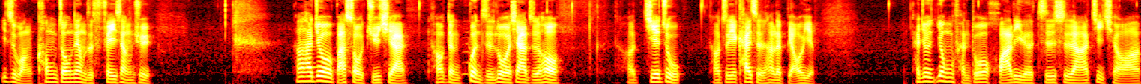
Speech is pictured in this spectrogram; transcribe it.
一直往空中那样子飞上去。然后他就把手举起来，然后等棍子落下之后。呃，接住，然后直接开始他的表演。他就用很多华丽的姿势啊、技巧啊，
